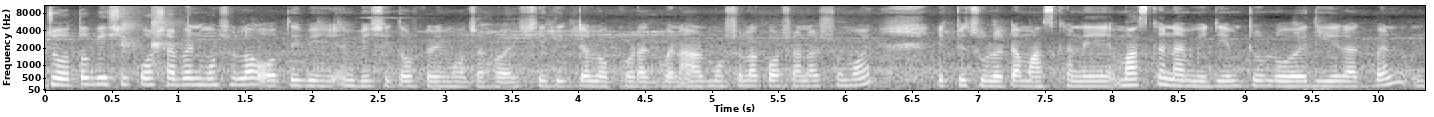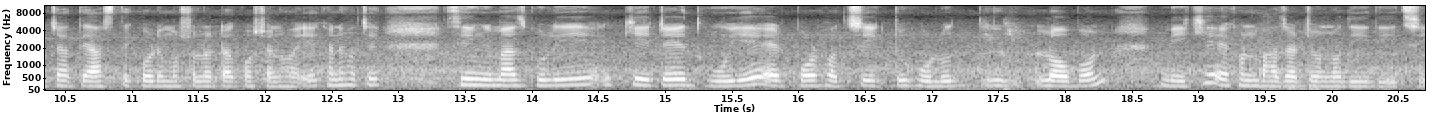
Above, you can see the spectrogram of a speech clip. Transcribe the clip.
যত বেশি কষাবেন মশলা অতই বেশি তরকারি মজা হয়। সেদিকটা লক্ষ্য রাখবেন। আর মশলা কষানোর সময় একটু চুলাটা মাঝখানে মাঝখানে মিডিয়াম টু লোয়ে দিয়ে রাখবেন, যাতে আস্তে করে মশলাটা কষানো হয়। এখানে হচ্ছে চিংড়ি মাছগুলি কেটে ধুয়ে, এরপর হচ্ছে একটু হলুদ, লবণ মেখে এখন ভাজার জন্য দিয়ে দিয়েছি।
